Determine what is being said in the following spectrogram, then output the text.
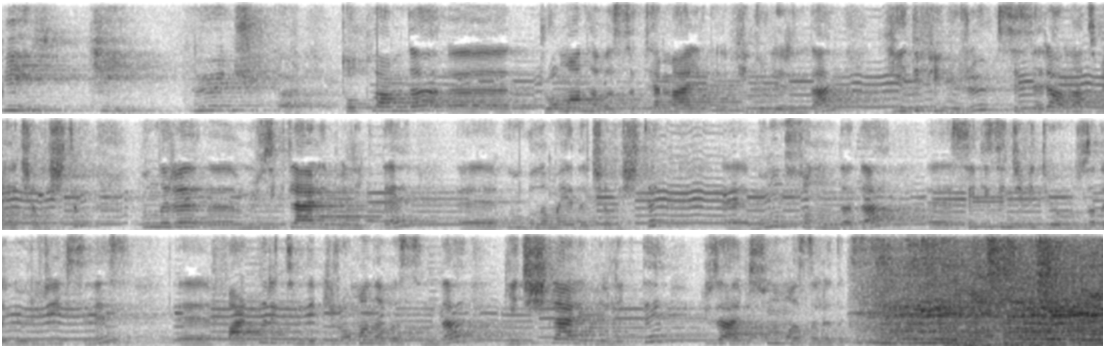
1, 2, 3, 4. Toplamda e, roman havası temel e, figürlerinden 7 figürü sizlere anlatmaya çalıştım. Bunları e, müziklerle birlikte e, uygulamaya da çalıştık. E, bunun sonunda da e, 8. videomuzda da göreceksiniz. E, farklı ritimdeki roman havasında geçişlerle birlikte güzel bir sunum hazırladık sizlere.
